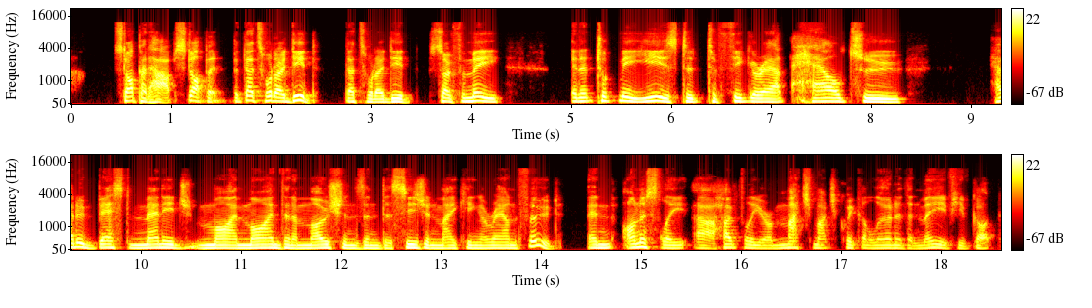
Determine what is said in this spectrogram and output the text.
stop it, Harp, stop it. But that's what I did that's what I did. So for me, and it took me years to to figure out how to how to best manage my mind and emotions and decision making around food. And honestly, uh, hopefully, you're a much much quicker learner than me if you've got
